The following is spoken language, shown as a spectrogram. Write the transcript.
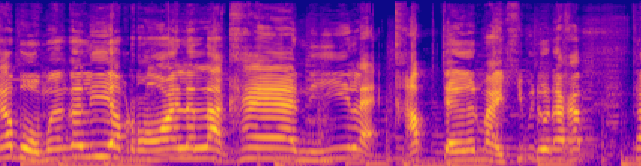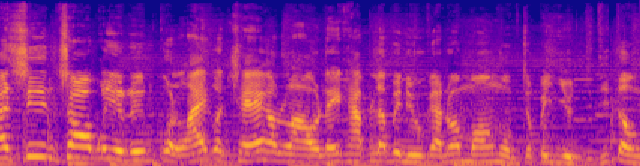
ครับผมมันก็เรียบร้อยแล้วล่ะแค่นี้แหละครับ เจอกันใหม่คลิปวิดีโอนะครับ ถ้าชื่นชอบก็อย่าลืมกดไลค์กดแชร์กับเรานะครับ แล้วไปดูกันว่ามองผมจะไปหยุดอยู่ที่ตรง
